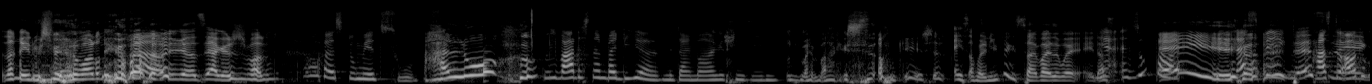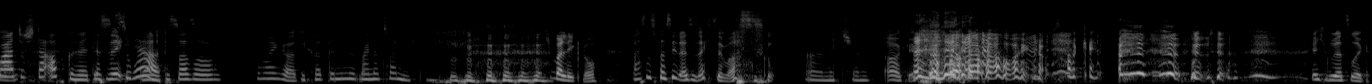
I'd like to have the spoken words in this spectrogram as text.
dann reden wir später mal drüber. Ja. Bin ich ja sehr gespannt. Oh, hörst du mir zu? Hallo? Wie war das denn bei dir mit deinen magischen Sieben? Mein magisches, okay, stimmt. Ey, ist auch mein Lieblingsteil, by the way. Ey, das, ja, super. ey! Deswegen, hast du Deswegen. automatisch da aufgehört. Das Deswegen, ist super. ja, das war so, oh mein Gott. Ich verbinde mit meiner Zahl nichts. Ich überlege noch. Was ist passiert, als du 16 warst? Ah, nichts Schönes. Okay. oh mein Gott, okay. Ich ruder zurück.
